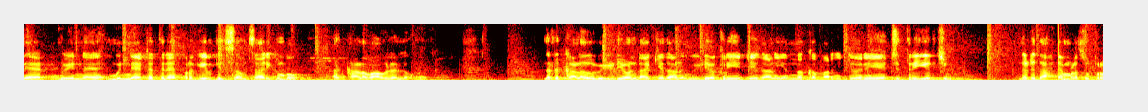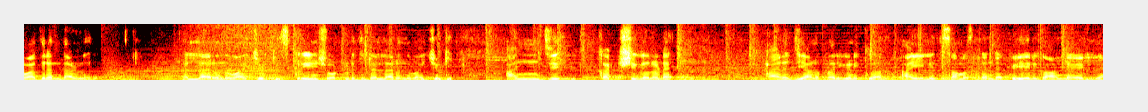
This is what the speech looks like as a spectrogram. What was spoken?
നേ പിന്നെ മുന്നേറ്റത്തിനെ പ്രകീർത്തിച്ച് സംസാരിക്കുമ്പോൾ അത് കളവാവില്ലല്ലോ. എന്നിട്ട് കളവ് വീഡിയോ ഉണ്ടാക്കിയതാണ് വീഡിയോ ക്രിയേറ്റ് ചെയ്തതാണ് എന്നൊക്കെ പറഞ്ഞിട്ട് വരെ ചിത്രീകരിച്ചു. എന്നിട്ട് ഇതാ നമ്മളെ സുപ്രഭാതത്തിൽ എന്താണുള്ളത് എല്ലാവരും ഒന്ന് വായിച്ചു നോക്കി. സ്ക്രീൻഷോട്ട് എടുത്തിട്ട് എല്ലാവരും ഒന്ന് വായിച്ചു നോക്കി. അഞ്ച് കക്ഷികളുടെ ഹർജിയാണ് പരിഗണിക്കുക. അതിൽ സമസ്തന്റെ പേര് കാണണേ ഇല്ല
